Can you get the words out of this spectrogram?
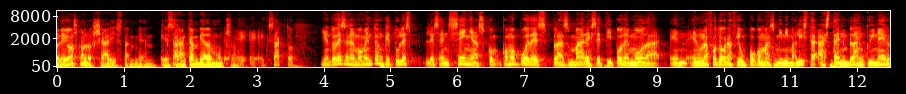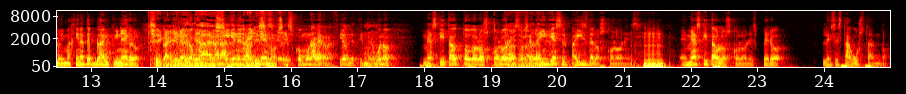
indio. vimos con los sharis también, que se Exacto. han cambiado mucho. Eh, eh, exacto. Y entonces en el momento en que tú les, les enseñas cómo, cómo puedes plasmar ese tipo de moda en, en una fotografía un poco más minimalista, hasta en blanco y negro, imagínate blanco y negro. Sí, que blanco y negro para, alguien en la India rarísimo, es, sí. es como una aberración decir, pero bueno, me has quitado todos los colores. Claro, o sea, la India es el país de los colores. Mm. Eh, me has quitado los colores, pero les está gustando.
